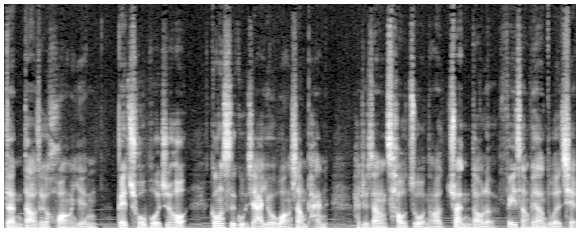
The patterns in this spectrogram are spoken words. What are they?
等到这个谎言被戳破之后，公司股价又往上攀，他就这样操作，然后赚到了非常非常多的钱。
